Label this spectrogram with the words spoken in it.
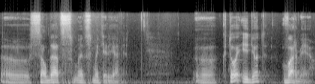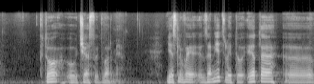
э, солдат с, с матерями. Э, кто идет в армию? Кто участвует в армии. Если вы заметили, то это э,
